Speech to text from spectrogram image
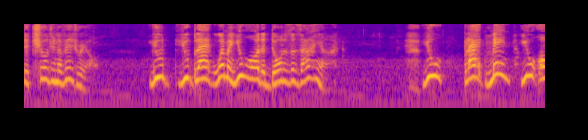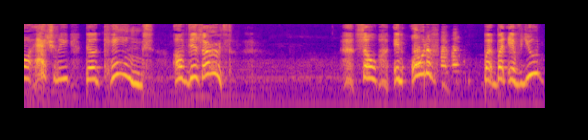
the children of Israel. You, you black women, you are the daughters of Zion. You black men, you are actually the kings of this earth. So, in order, but but if you,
